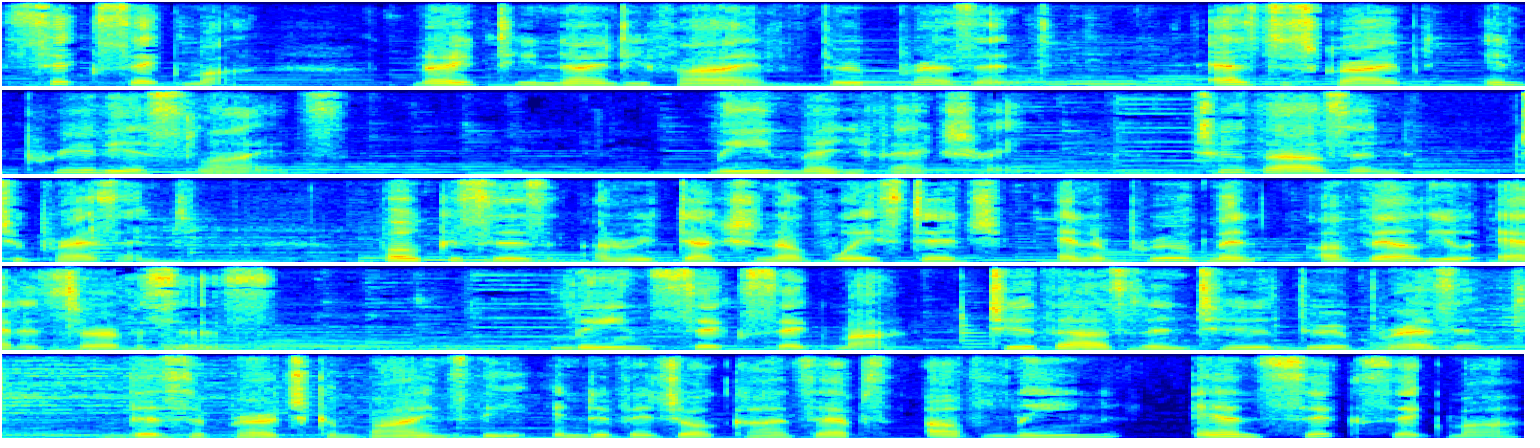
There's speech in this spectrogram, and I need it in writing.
Six Sigma, 1995 through present, as described in previous slides. Lean Manufacturing, 2000 to present, focuses on reduction of wastage and improvement of value-added services. Lean Six Sigma, 2002 through present, this approach combines the individual concepts of Lean and Six Sigma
